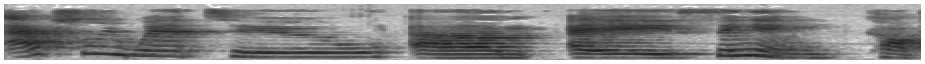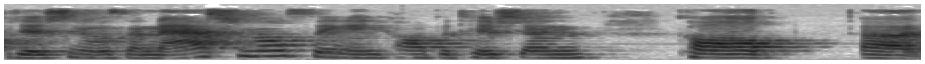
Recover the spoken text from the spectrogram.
actually went to um, a singing competition. It was a national singing competition called uh,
